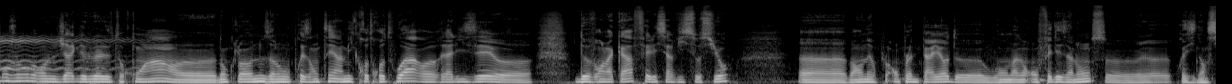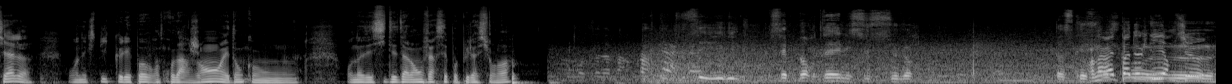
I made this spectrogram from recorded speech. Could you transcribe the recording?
Bonjour, dans le direct de l'UL de Tourcoing. Euh, donc là, nous allons vous présenter un micro-trottoir euh, réalisé euh, devant la CAF et les services sociaux. Euh, bah, on est en, pl- en pleine période euh, où on, a- on fait des annonces euh, présidentielles, où on explique que les pauvres ont trop d'argent et donc on, on a décidé d'aller envers ces populations-là. C'est bordel et ce, cela. Parce que On n'arrête pas de le dire, monsieur.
